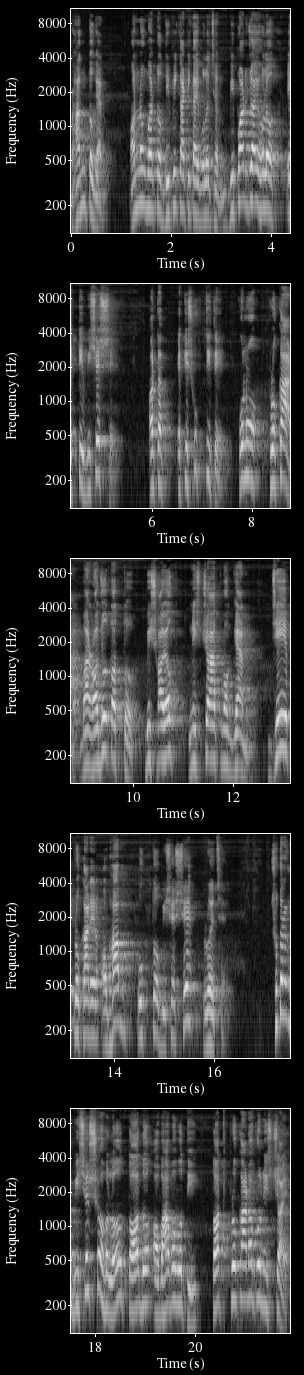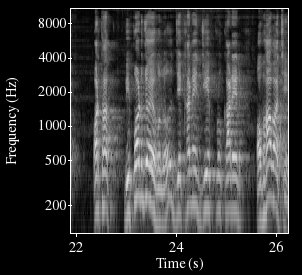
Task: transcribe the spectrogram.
ভ্রান্ত জ্ঞান। অন্নং ভট্ট দীপিকা টিকায় বলেছেন, বিপর্যয় হলো একটি বিশেষ্যে, অর্থাৎ একটি সুক্তিতে কোনো প্রকার বা রজতত্ত্ব বিষয়ক নিশ্চয়াত্মক জ্ঞান যে প্রকারের অভাব উক্ত বিশেষে রয়েছে। সুতরাং বিশেষ্য হল তদ অভাববতী তৎপ্রকারক নিশ্চয়। অর্থাৎ বিপর্যয় হলো যেখানে যে প্রকারের অভাব আছে,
